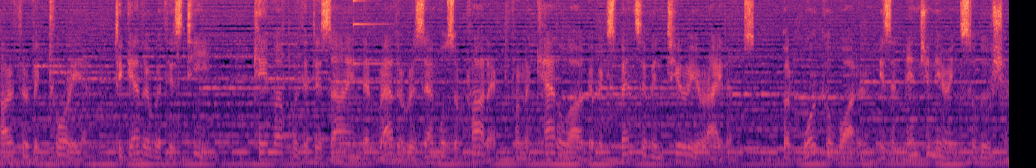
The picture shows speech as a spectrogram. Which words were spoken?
Arthur Vittori, together with his team, came up with a design that rather resembles a product from a catalog of expensive interior items, but Warka Water is an engineering solution.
